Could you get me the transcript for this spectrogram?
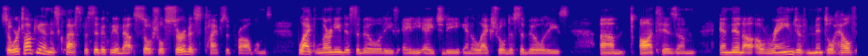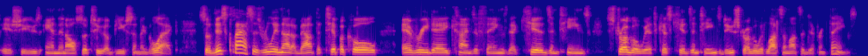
So we're talking in this class specifically about social service types of problems like learning disabilities, ADHD, intellectual disabilities, um, autism, and then a, a, range of mental health issues, and then also to abuse and neglect. So this class is really not about the typical everyday kinds of things that kids and teens struggle with because kids and teens do struggle with lots and lots of different things.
